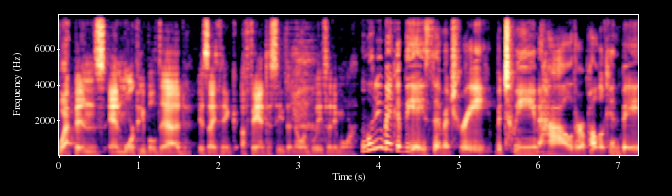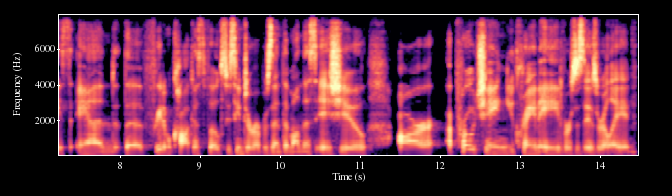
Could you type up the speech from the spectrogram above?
weapons, and more people dead is, I think, a fantasy that no one believes anymore. What do you make of the asymmetry between how the Republican base and the Freedom Caucus folks who seem to represent them on this issue are approaching Ukraine aid versus Israel aid?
